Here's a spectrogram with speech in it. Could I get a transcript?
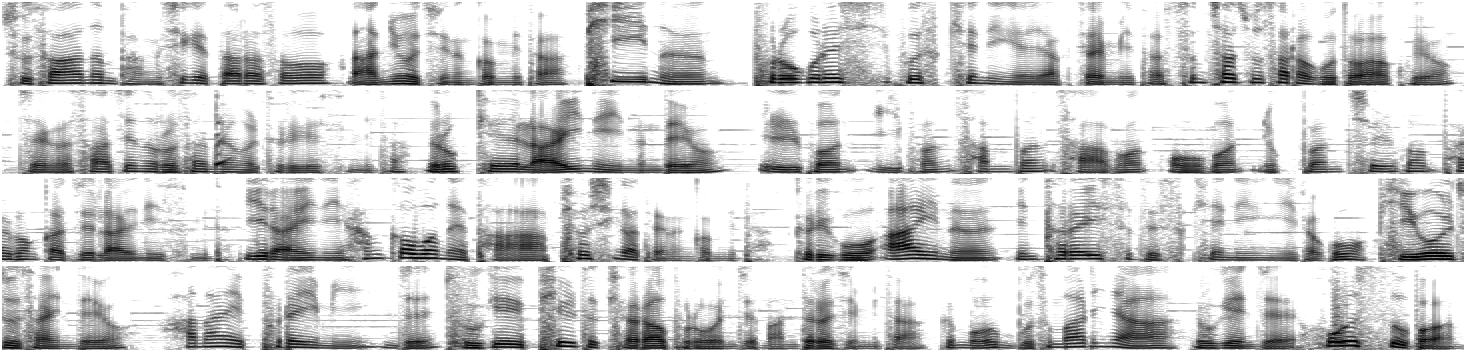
주사하는 방식에 따라서 나뉘어지는 겁니다. P는 프로그레시브 스캐닝의 약자입니다. 순차 주사라고도 하고요. 제가 사진으로 설명을 드리겠습니다. 이렇게 라인이 있는데요. 1번, 2번, 3번, 4번, 5번, 6번, 7번, 8번까지 라인이 있습니다. 이 라인이 한꺼번에 다 표시가 되는 겁니다. 그리고 I는 인터레이스드 스캐닝이라고 비월 주사인데요. 하나의 프레임이 이제 두 개의 필드 결합으로 이제 만들어집니다. 그뭐 무슨 말이냐? 요게 이제 홀수번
